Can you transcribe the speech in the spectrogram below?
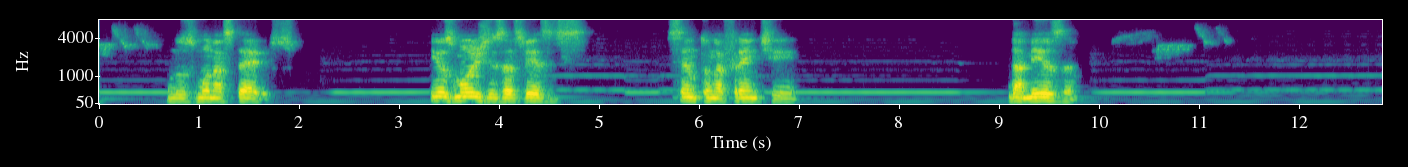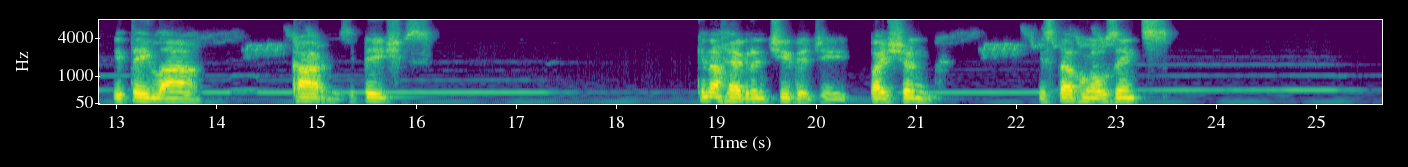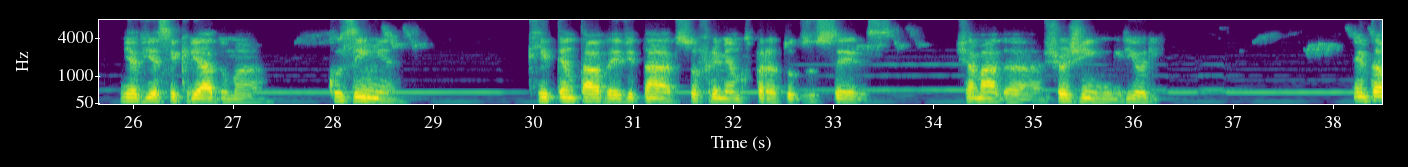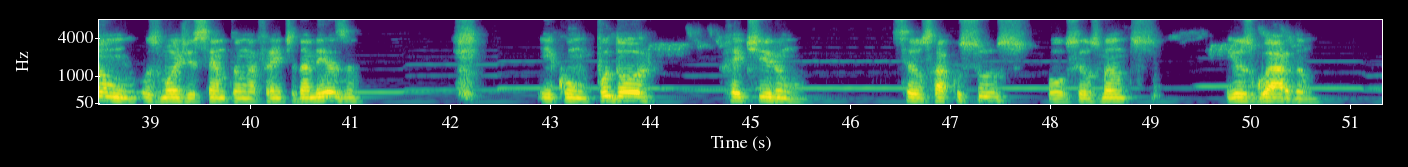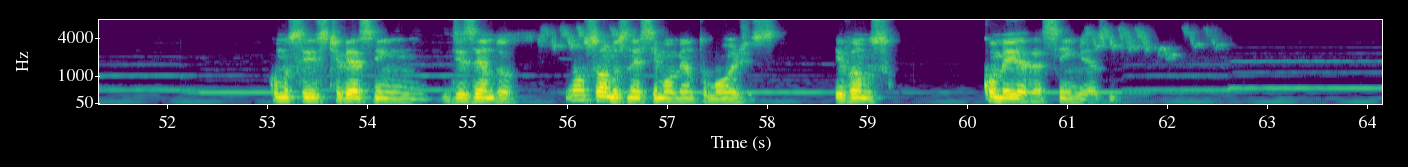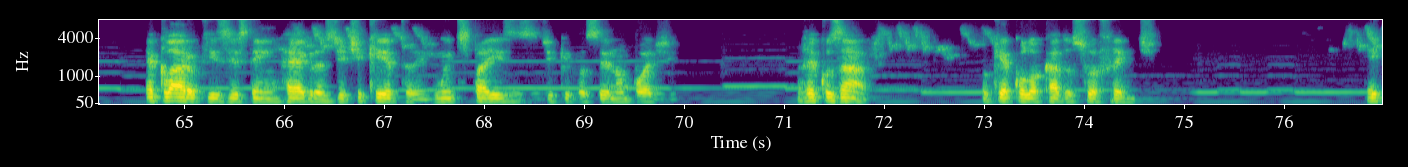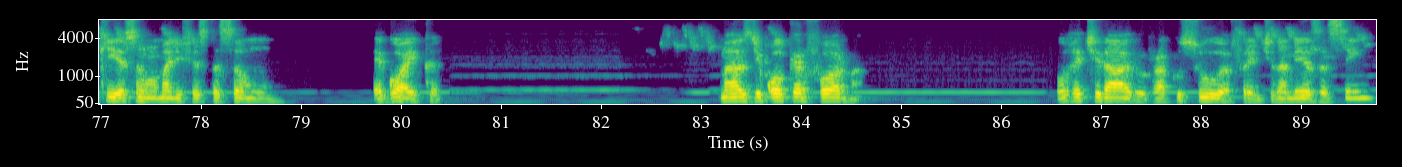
nos monastérios e os monges às vezes sentam na frente da mesa e tem lá carnes e peixes que na regra antiga de Paixão estavam ausentes e havia se criado uma cozinha que tentava evitar sofrimento para todos os seres, chamada Shojin Ryori. Então, os monges sentam na frente da mesa e, com pudor, retiram seus rakusus ou seus mantos e os guardam como se estivessem dizendo: não somos nesse momento monges e vamos comer assim mesmo. É claro que existem regras de etiqueta em muitos países de que você não pode recusar o que é colocado à sua frente. E que essa é uma manifestação egóica Mas, de qualquer forma, o retirar o rakusu à frente da mesa assim,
